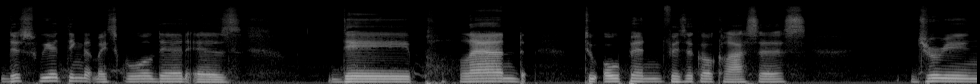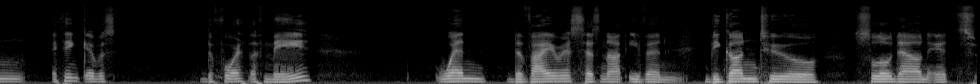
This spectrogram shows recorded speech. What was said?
this weird thing that my school did is they planned to open physical classes during I think it was the 4th of May when the virus has not even begun to slow down its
